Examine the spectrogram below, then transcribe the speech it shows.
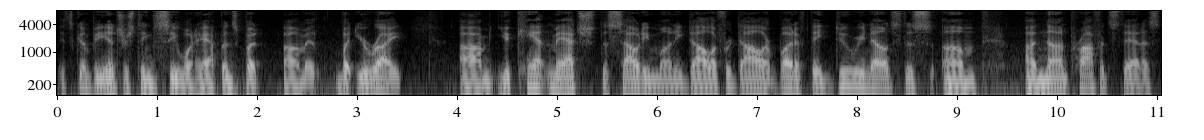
it's going to be interesting to see what happens. But um, it, but you're right. Um, you can't match the Saudi money dollar for dollar. But if they do renounce this um, uh, nonprofit status,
